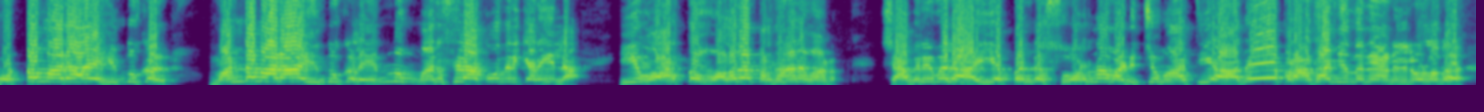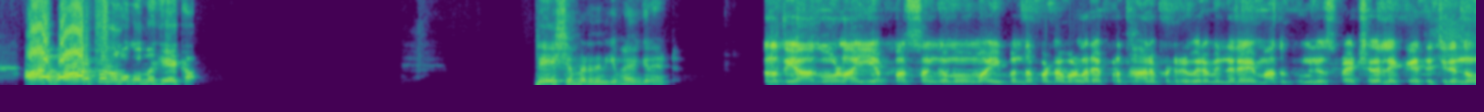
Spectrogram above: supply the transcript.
പൊട്ടന്മാരായ ഹിന്ദുക്കൾ മണ്ടന്മാരായ ഹിന്ദുക്കൾ എന്നും മനസ്സിലാക്കുമെന്ന് എനിക്കറിയില്ല. ഈ വാർത്ത വളരെ പ്രധാനമാണ്. ശബരിമല അയ്യപ്പന്റെ സ്വർണം അടിച്ചു മാറ്റിയ അതേ പ്രാധാന്യം തന്നെയാണ് ഇതിലുള്ളത്. ആ വാർത്ത നമുക്കൊന്ന് കേൾക്കാം. ദേഷ്യം വരുന്നത് എനിക്ക് ഭയങ്കരമായിട്ട്. നടത്തിയ ആഗോള അയ്യപ്പ സംഗമവുമായി ബന്ധപ്പെട്ട വളരെ പ്രധാനപ്പെട്ട ഒരു വിവരം ഇന്നലെ മാതൃഭൂമി ന്യൂസ് പ്രേക്ഷകരിലേക്ക് എത്തിച്ചിരുന്നു.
